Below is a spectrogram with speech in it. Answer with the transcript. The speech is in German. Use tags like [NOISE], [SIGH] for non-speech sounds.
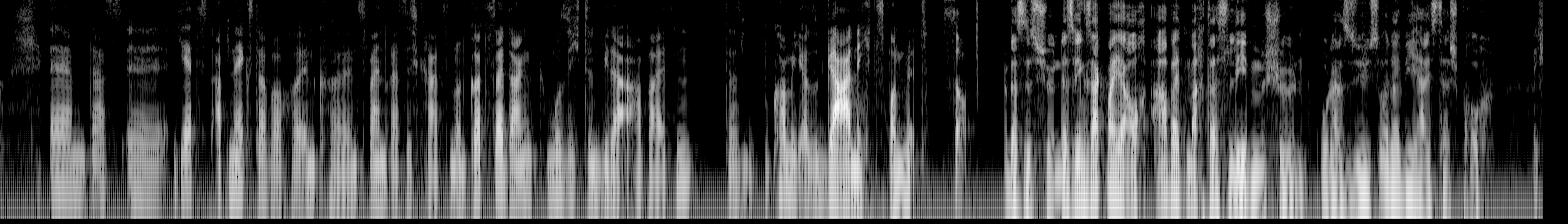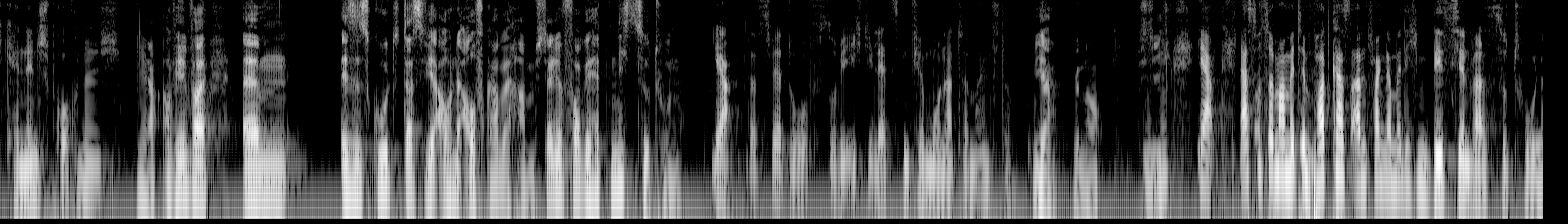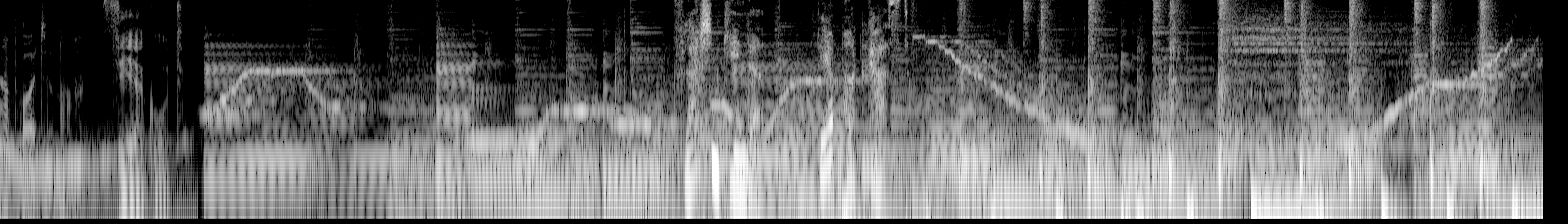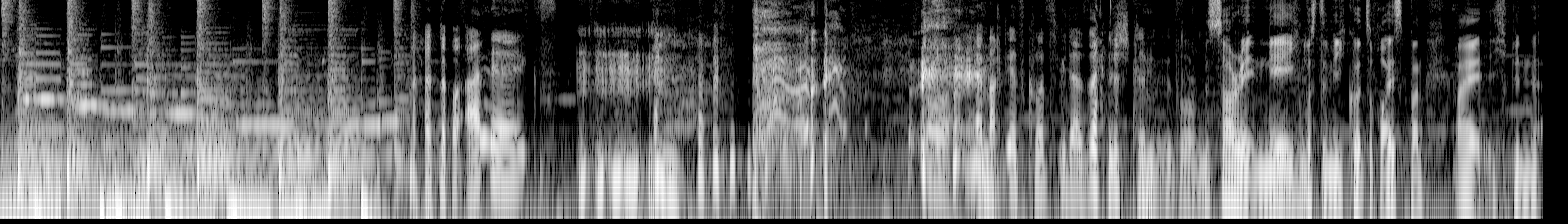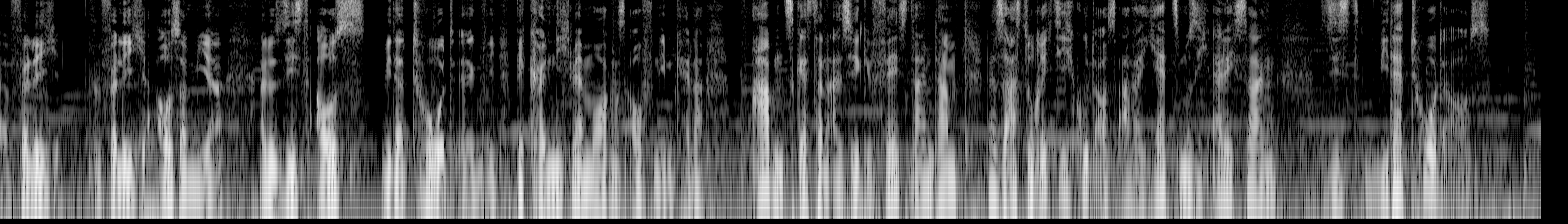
ähm, dass äh, jetzt ab nächster Woche in Köln 32 Grad sind. Und Gott sei Dank muss ich dann wieder arbeiten. Da bekomme ich also gar nichts von mit. So. Das ist schön. Deswegen sagt man ja auch, Arbeit macht das Leben schön oder süß oder wie heißt der Spruch? Ich kenne den Spruch nicht. Ja, auf jeden Fall ähm, ist es gut, dass wir auch eine Aufgabe haben. Stell dir vor, wir hätten nichts zu tun. Ja, das wäre doof. So wie ich die letzten vier Monate, meinst du? Ja, genau. Richtig. Mhm. Ja, lass uns doch mal mit dem Podcast anfangen, damit ich ein bisschen was zu tun habe heute noch. Sehr gut. Flaschenkinder, der Podcast. [LAUGHS] Hallo Alex. Oh, er macht jetzt kurz wieder seine Stimmübung. Sorry, nee, ich musste mich kurz räuspern, weil ich bin völlig, völlig außer mir. Also du siehst aus wie der Tod irgendwie. Wir können nicht mehr morgens aufnehmen, Keller. Abends gestern, als wir gefacetimed haben, da sahst du richtig gut aus. Aber jetzt muss ich ehrlich sagen, siehst wie der Tod aus.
